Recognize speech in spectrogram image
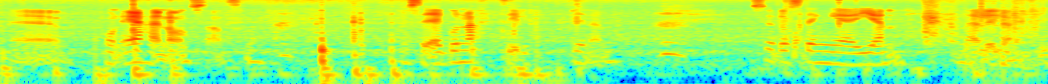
Eh, hon är här någonstans. Men jag får säga godnatt till binan. Så då stänger jag igen den här lilla nu.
